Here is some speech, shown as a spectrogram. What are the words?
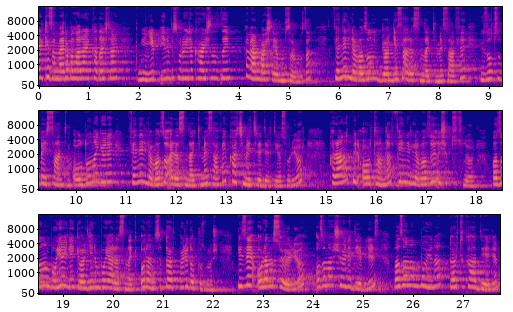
Herkese merhabalar arkadaşlar. Bugün yepyeni bir soruyla karşınızdayım. Hemen başlayalım sorumuza. Fener ile vazonun gölgesi arasındaki mesafe 135 santim olduğuna göre fener ile vazo arasındaki mesafe kaç metredir diye soruyor. Karanlık bir ortamda fener ile vazoya ışık tutuluyor. Vazonun boyu ile gölgenin boyu arasındaki oranısı 4 bölü 9'muş. Bize oranı söylüyor. O zaman şöyle diyebiliriz. Vazonun boyuna 4K diyelim.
